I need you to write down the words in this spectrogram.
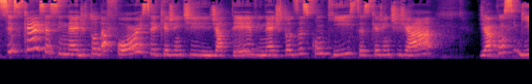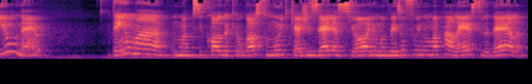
se esquece assim, né, de toda a força que a gente já teve, né, de todas as conquistas que a gente já já conseguiu, né? Tem uma, uma psicóloga que eu gosto muito, que é a Gisele Acioli, uma vez eu fui numa palestra dela,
